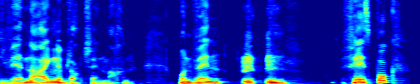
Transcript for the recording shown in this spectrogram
Die werden eine eigene Blockchain machen. Und wenn Facebook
